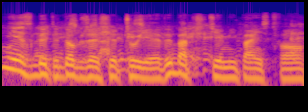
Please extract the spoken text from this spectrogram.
Niezbyt bene, dobrze się czuję, wybaczcie mi państwo.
